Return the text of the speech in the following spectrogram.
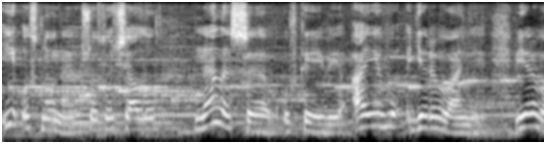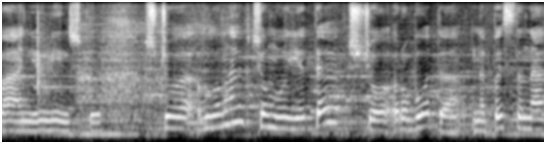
І основне, що звучало не лише в Києві, а й в Єревані, в Єревані, в Мінську. Що головне в цьому є те, що робота написана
